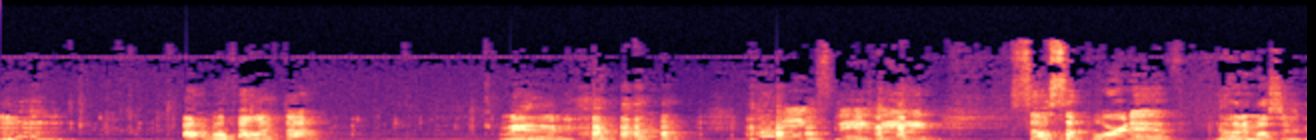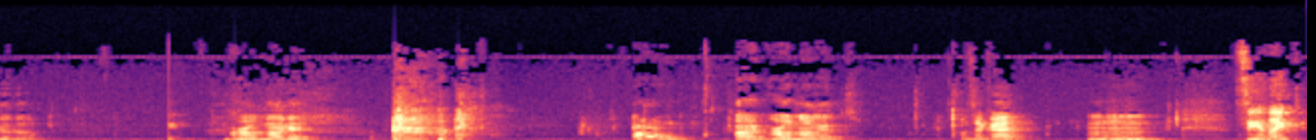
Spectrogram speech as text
Mmm. I don't know if I like that. Me either. Thanks, baby. so supportive. The honey mustard is good though. Grilled nugget. oh, I like grilled nuggets. Was it good? Mmm. See, like,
